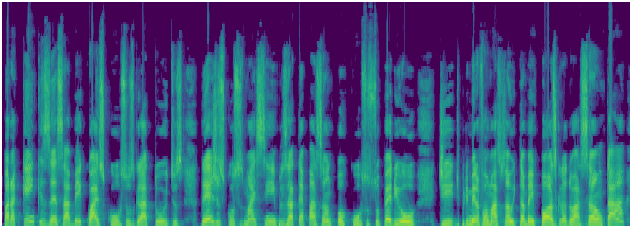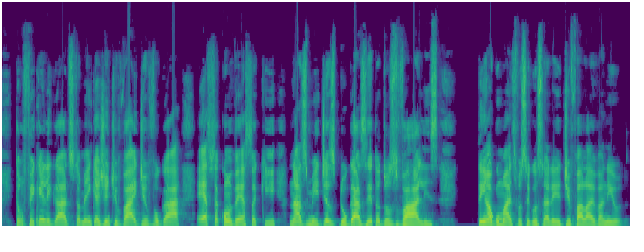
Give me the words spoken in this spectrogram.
para quem quiser saber quais cursos gratuitos, desde os cursos mais simples até passando por curso superior de, de primeira formação e também pós-graduação, tá? Então, fiquem ligados também que a gente vai divulgar essa conversa aqui nas mídias do Gazeta dos Vales. Tem algo mais que você gostaria de falar, Ivanilda?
